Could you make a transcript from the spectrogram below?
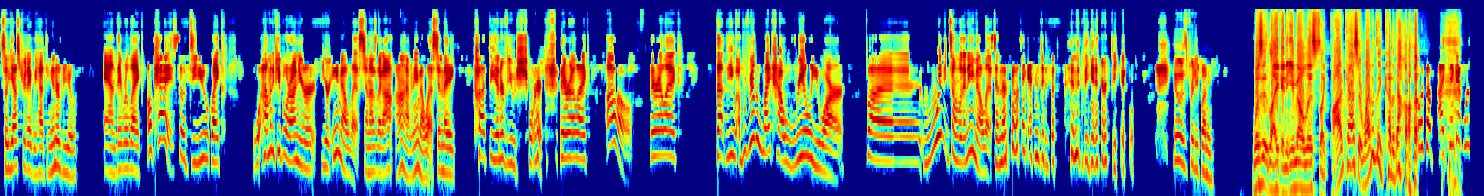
so yesterday we had the interview and they were like, "Okay, so do you like how many people are on your your email list?" And I was like, "I, I don't have an email list." And they cut the interview short. They were like, "Oh, they were like that you really like how real you are." But we need someone with an email list, and then they like ended the ended the interview. It was pretty funny. Was it like an email list, like podcast, or why did they cut it off? It a, I think it was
